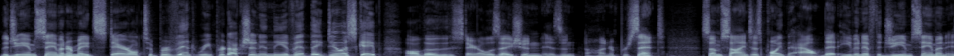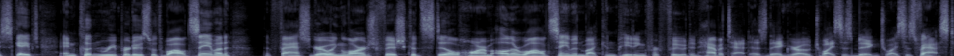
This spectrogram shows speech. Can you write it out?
The GM salmon are made sterile to prevent reproduction in the event they do escape, although the sterilization isn't 100%. Some scientists point out that even if the GM salmon escaped and couldn't reproduce with wild salmon, the fast growing large fish could still harm other wild salmon by competing for food and habitat as they grow twice as big, twice as fast.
